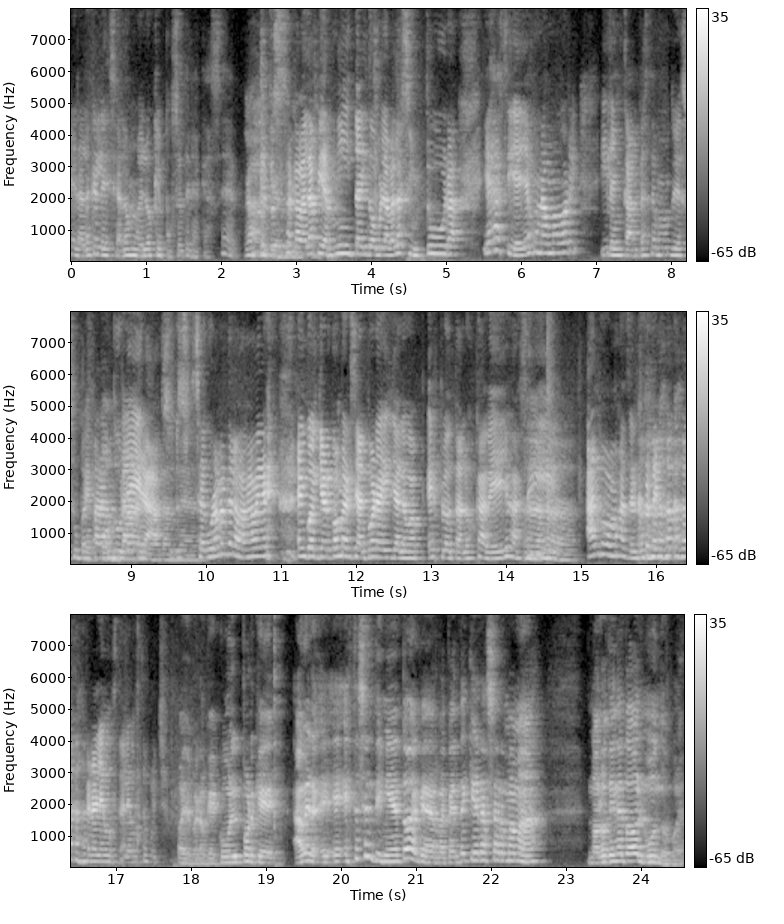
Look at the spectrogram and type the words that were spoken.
era la que le decía a la modelo qué pose tenía que hacer. Ay, Entonces sacaba la piernita y doblaba la cintura. Y es así, ella es un amor y le encanta este mundo y es súper farandulera. Seguramente la van a ver en cualquier comercial por ahí, ya le va a explotar los cabellos así. Algo vamos a hacer con ella. Pero le gusta, le gusta mucho. Oye, pero qué cool porque, a ver, e- e- este sentimiento de que de repente quiera ser mamá, no lo tiene todo el mundo, pues.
